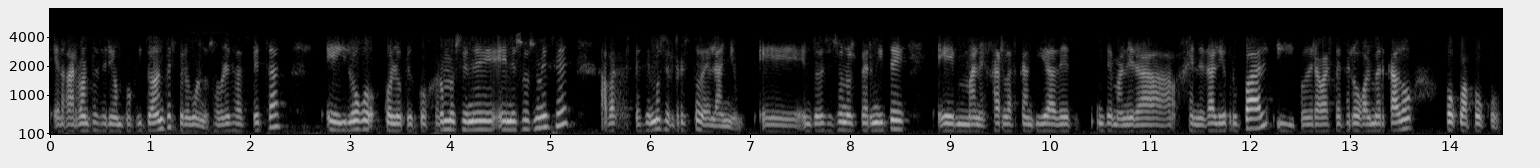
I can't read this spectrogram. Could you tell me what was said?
El garbanzo sería un poquito antes, pero bueno, sobre esas fechas. Eh, y luego, con lo que cogemos en, esos meses, abastecemos el resto del año. entonces, eso nos permite manejar las cantidades de manera general y grupal y poder abastecer luego al mercado poco a poco.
